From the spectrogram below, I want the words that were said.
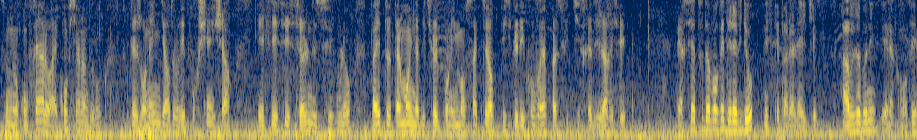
Son nos confrères l'aurait confié à l'un de Delon la journée une garderie pour chiens et chats et être laissé seul ne semblant pas être totalement inhabituel pour l'immense acteur puisque découvrir par la suite qui serait déjà arrivé. Merci à tous d'avoir regardé la vidéo, n'hésitez pas à la liker, à vous abonner et à la commenter.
